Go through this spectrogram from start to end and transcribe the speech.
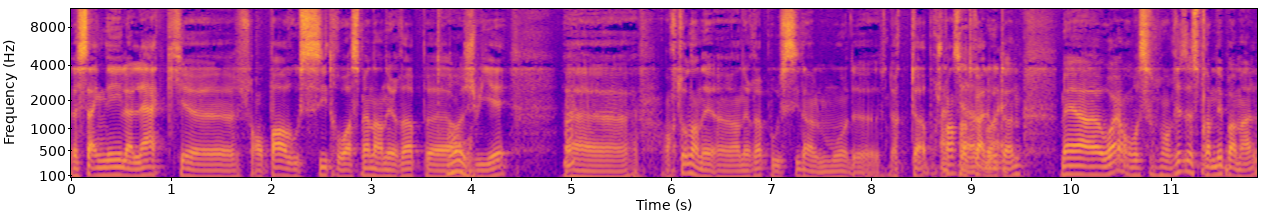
le Saguenay, le lac. euh, on part aussi trois semaines en Europe euh, Oh. en juillet. Euh, on retourne en, en Europe aussi dans le mois de- d'octobre, je pense en tout cas à ouais. l'automne. Mais euh, ouais, on, on risque de se promener pas mal.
